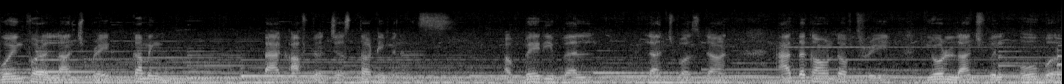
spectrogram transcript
going for a lunch break coming back after just 30 minutes. A very well lunch was done. At the count of 3 your lunch will over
